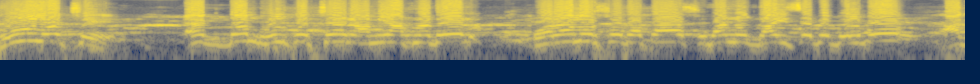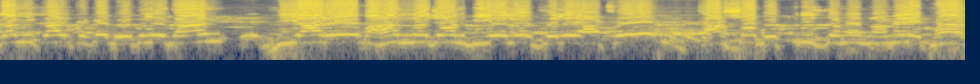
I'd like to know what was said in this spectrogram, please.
ভুল হচ্ছে। একদম ভুল করছেন। আমি আপনাদের পরামর্শদাতা শুভানুদ্দা হিসেবে বলব, আগামীকাল থেকে বদলে যান। বিহারে বাহান্ন জন বিএলও জেলে আছে, চারশো বত্রিশ জনের নামে এফআইআর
